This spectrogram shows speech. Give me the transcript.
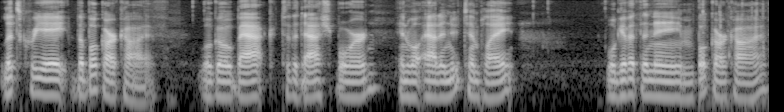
Let's create the book archive. We'll go back to the dashboard, and we'll add a new template. We'll give it the name Book Archive.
